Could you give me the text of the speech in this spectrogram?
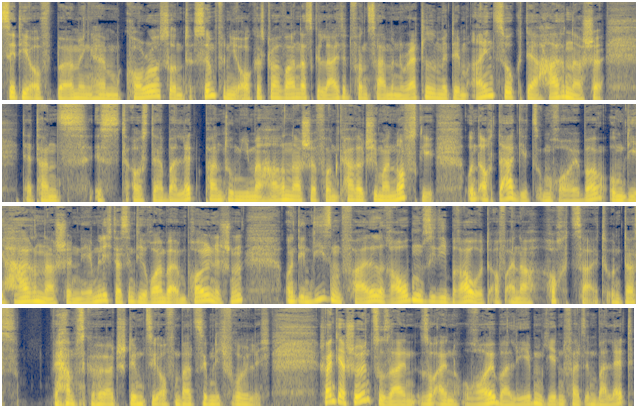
City of Birmingham Chorus und Symphony Orchestra waren das geleitet von Simon Rattle mit dem Einzug der Harnasche. Der Tanz ist aus der Ballettpantomime Harnasche von Karel Schimanowski. Und auch da geht's um Räuber, um die Harnasche nämlich, das sind die Räuber im Polnischen. Und in diesem Fall rauben sie die Braut auf einer Hochzeit. Und das wir haben es gehört, stimmt sie offenbar ziemlich fröhlich. Scheint ja schön zu sein, so ein Räuberleben, jedenfalls im Ballett.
